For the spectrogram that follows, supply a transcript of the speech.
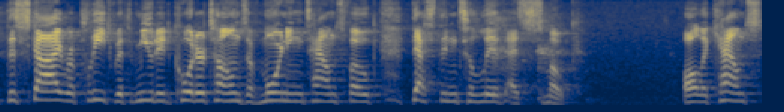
the sky replete with muted quarter tones of mourning townsfolk destined to live as smoke. All accounts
